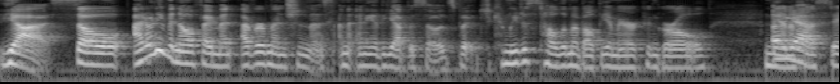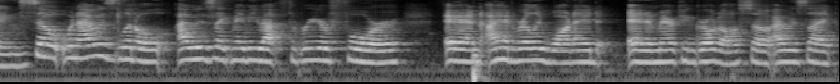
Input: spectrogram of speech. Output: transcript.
Yeah, so I don't even know if I meant ever mentioned this on any of the episodes, but can we just tell them about the American Girl manifesting. Oh, yeah. So when I was little, I was like maybe about three or four, and I had really wanted an American Girl doll. So I was like,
